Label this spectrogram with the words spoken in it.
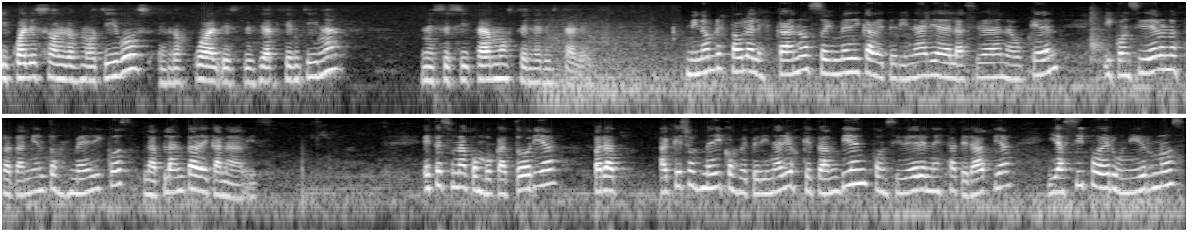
y cuáles son los motivos en los cuales desde Argentina necesitamos tener esta ley. Mi nombre es Paula Lescano, soy médica veterinaria de la ciudad de Neuquén y considero en los tratamientos médicos la planta de cannabis. Esta es una convocatoria para aquellos médicos veterinarios que también consideren esta terapia y así poder unirnos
